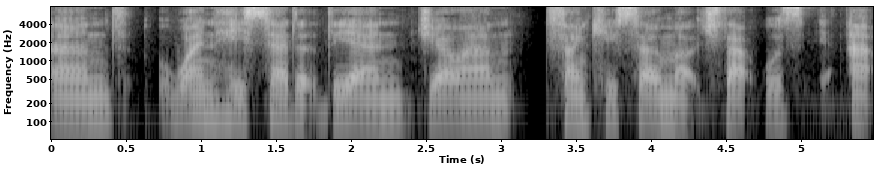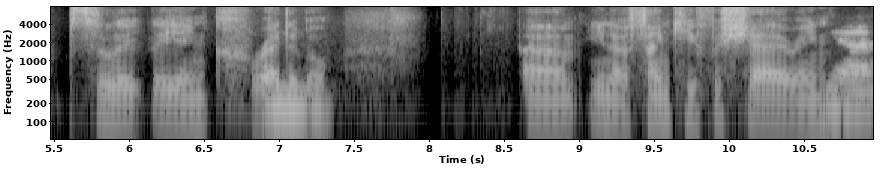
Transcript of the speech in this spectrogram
And when he said at the end, Joanne, thank you so much, that was absolutely incredible. Um, you know, thank you for sharing Yeah.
